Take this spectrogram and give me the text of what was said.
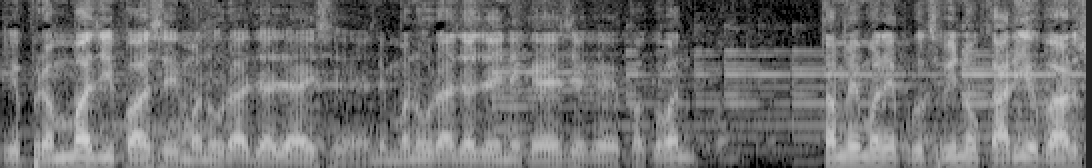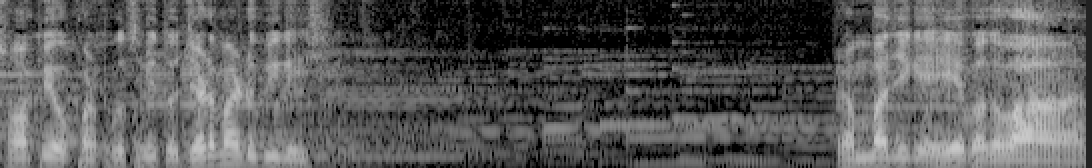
એ બ્રહ્માજી પાસે મનુ રાજા જાય છે અને મનુ રાજા જઈને કહે છે કે, ભગવાન, તમે મને પૃથ્વીનો કાર્યભાર સોંપ્યો, પણ પૃથ્વી તો જળમાં ડૂબી ગઈ છે. બ્રહ્માજી કે હે ભગવાન,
